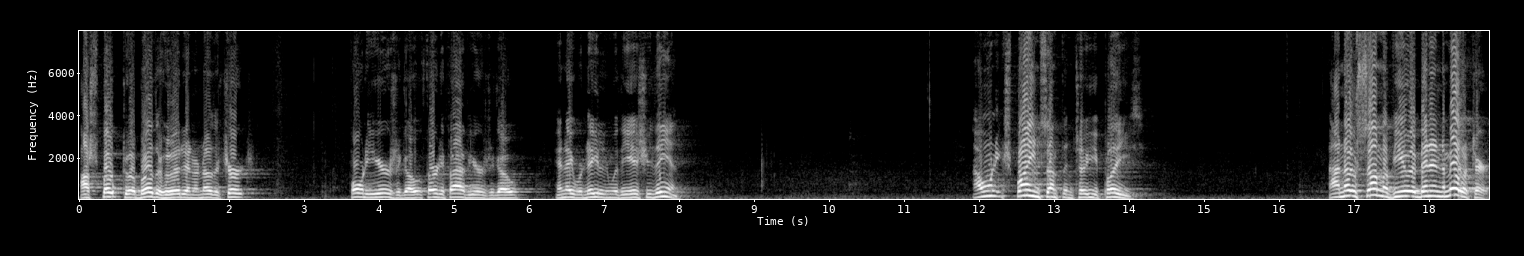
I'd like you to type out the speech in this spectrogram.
I spoke to a brotherhood in another church 40 years ago, 35 years ago, and they were dealing with the issue then. I want to explain something to you, please. I know some of you have been in the military.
